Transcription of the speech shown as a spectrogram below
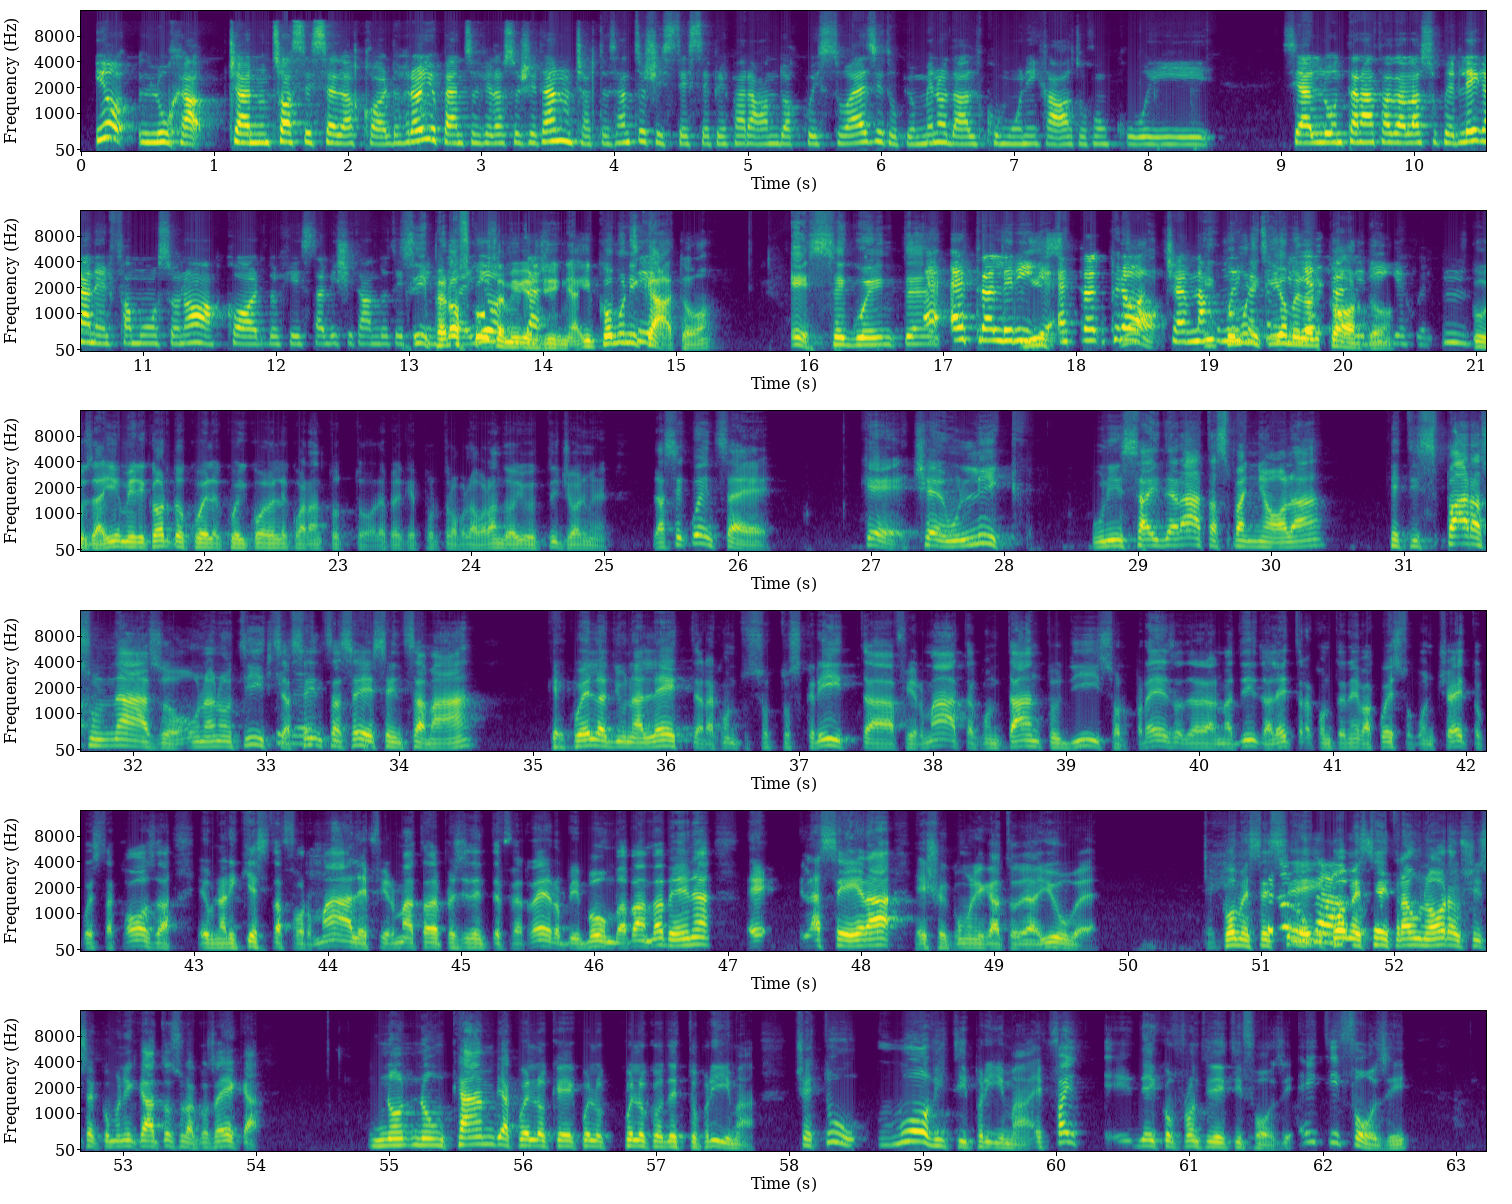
Io Luca, cioè non so se sei d'accordo, però io penso che la società in un certo senso ci stesse preparando a questo esito più o meno dal comunicato con cui si è allontanata dalla Superlega nel famoso no, accordo che stavi citando te Sì, però cioè, scusami io, Virginia, il comunicato... Sì e seguente è, è tra le righe, gli... tra... però no, c'è una comunicazione io me lo ricordo. Righe, mm. Scusa, io mi ricordo quelle, quelle 48 ore perché purtroppo lavorando io tutti i giorni. La sequenza è che c'è un leak, un'insiderata spagnola che ti spara sul naso una notizia sì, senza se e senza ma che è quella di una lettera sottoscritta, firmata con tanto di sorpresa del Real Madrid. La lettera conteneva questo concetto, questa cosa, è una richiesta formale firmata dal presidente Ferrero, bim bam, va bene, e la sera esce il comunicato della Juve. È come se, se, come se tra un'ora uscisse il comunicato sulla cosa ECA. Non, non cambia quello che, quello, quello che ho detto prima. Cioè tu muoviti prima e fai eh, nei confronti dei tifosi e i tifosi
